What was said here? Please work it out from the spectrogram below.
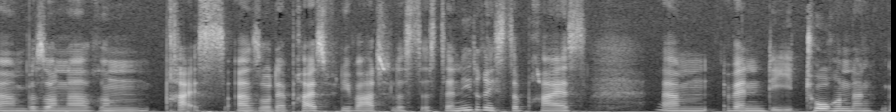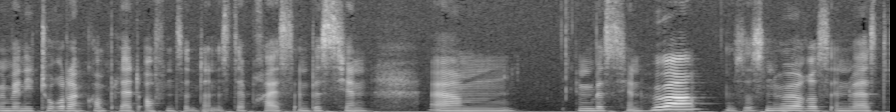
ähm, besonderen Preis. Also der Preis für die Warteliste ist der niedrigste Preis. Ähm, wenn, die Toren dann, wenn die Tore dann komplett offen sind, dann ist der Preis ein bisschen, ähm, ein bisschen höher. Es ist ein höheres Invest.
